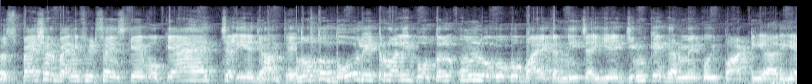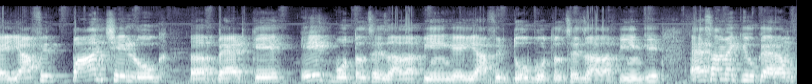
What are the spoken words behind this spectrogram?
स्पेशल बेनिफिट्स हैं इसके। वो क्या है? चलिए जानते हैं। दोस्तों, दो लीटर वाली बोतल उन लोगों को बाय करनी चाहिए जिनके घर में कोई पार्टी आ रही है या फिर पाँच छह लोग बैठ के एक बोतल से ज़्यादा पियेंगे या फिर दो बोतल से ज़्यादा पियेंगे। ऐसा मैं क्यों कह रहा हूँ?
